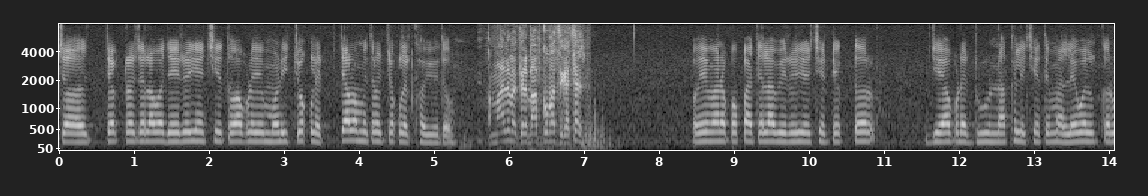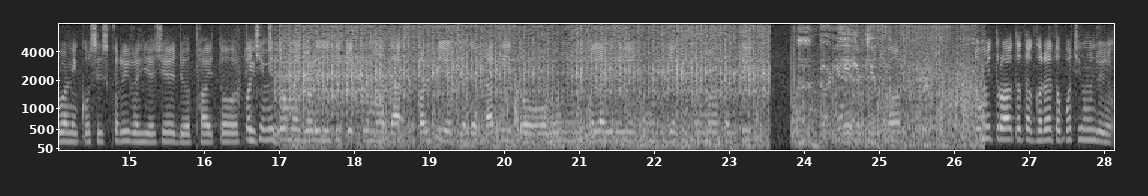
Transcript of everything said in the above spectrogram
ટ્રેક્ટર ચલાવવા જઈ રહ્યા છીએ તો આપણે મળી ચોકલેટ. ચાલો મિત્રો ચોકલેટ ખાવી તો. હવે મારા પપ્પા ચલાવી રહ્યા છે ટ્રેક્ટર. જે આપણે ધૂળ નાખેલી છે તેમાં લેવલ કરવાની કોશિશ કરી રહ્યા છે. જો થાય તો પછી મિત્રો મેં જોડી દીધી ટ્રેક્ટરમાં પલટી એટલે કે દાદી તો હવે હું ચલાવી રહ્યા છું બીજા ખેતરમાં પલટી. તો મિત્રો આવતા હતા ઘરે તો પછી હું જોયું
